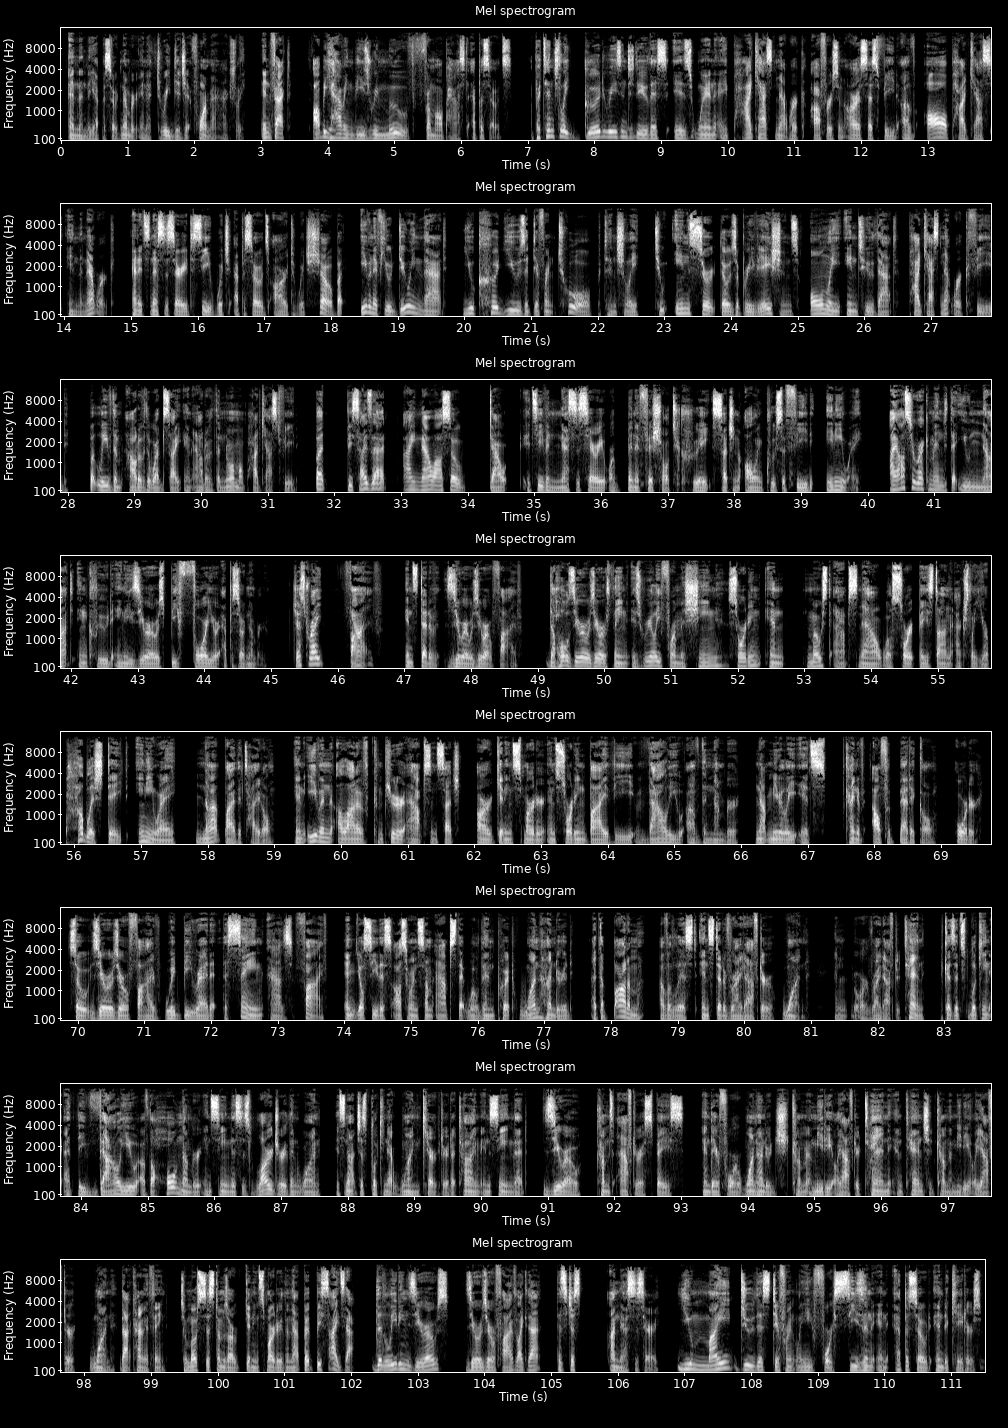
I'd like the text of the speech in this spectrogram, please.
and then the episode number in a three digit format, actually. In fact, I'll be having these removed from all past episodes. A potentially good reason to do this is when a podcast network offers an RSS feed of all podcasts in the network, and it's necessary to see which episodes are to which show. But even if you're doing that, you could use a different tool potentially to insert those abbreviations only into that podcast network feed, but leave them out of the website and out of the normal podcast feed. But besides that, I now also doubt it's even necessary or beneficial to create such an all inclusive feed anyway. I also recommend that you not include any zeros before your episode number. Just write five instead of 005. The whole zero zero thing is really for machine sorting and most apps now will sort based on actually your published date anyway, not by the title. And even a lot of computer apps and such are getting smarter and sorting by the value of the number, not merely its kind of alphabetical order. So 005 would be read the same as 5. And you'll see this also in some apps that will then put 100 at the bottom of a list instead of right after 1 and or right after 10 because it's looking at the value of the whole number and seeing this is larger than 1. It's not just looking at one character at a time and seeing that 0 comes after a space and therefore 100 should come immediately after 10 and 10 should come immediately after 1, that kind of thing. So most systems are getting smarter than that. But besides that, the leading zeros, 005 like that, that's just unnecessary. You might do this differently for season and episode indicators,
